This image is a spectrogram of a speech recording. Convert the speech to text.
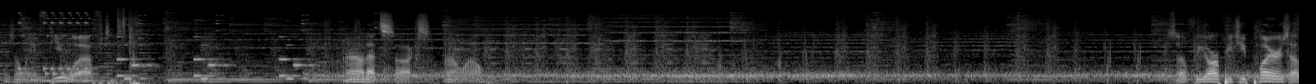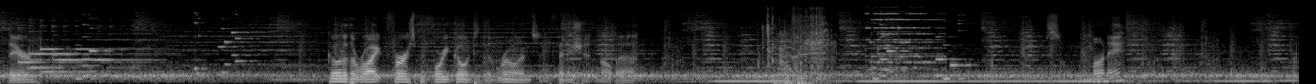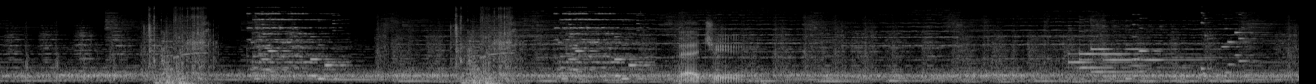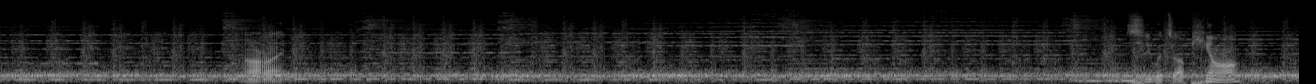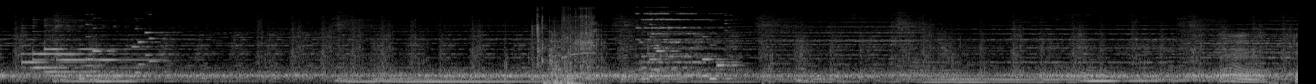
There's only a few left. Oh, that sucks. Oh well. So for you RPG players out there, go to the right first before you go into the ruins and finish it and all that. Money. Veggie. Alright. See what's up here.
